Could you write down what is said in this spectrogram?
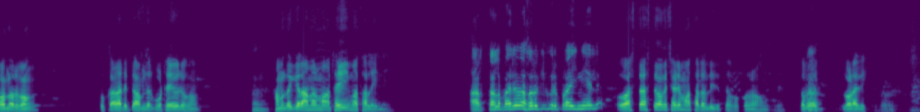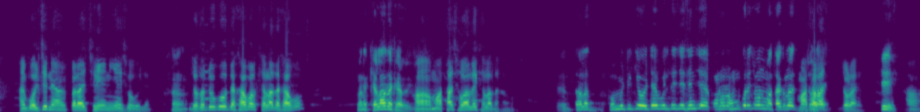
ভন্দর ভং। তো কাড়াটি তো আমাদের পঠে ওরকম। আমাদের গ্রামের মাঠেই মাথা লেই নেই। আর তাহলে বাইরের আসরে কি করে প্রাইজ নিয়ে এলে? ও আস্তে আস্তে ওকে ছেড়ে মাথাটা নিয়ে যেতে হবে কোনো রকম করে। তবে হ্যাঁ। লড়াই দেখতে পাবে আমি বলছি না আমি প্রায় ছিনিয়ে নিয়ে আসব বলে হ্যাঁ। যতটুকু দেখাবার খেলা দেখাবো। মানে খেলা দেখাবে? হ্যাঁ মাথা ছোঁয়ালে খেলা দেখাবো। তাহলে কমিটিকে ওইটাই বলতে চাইছেন যে কোন রকম করে যেমন মাথাগুলো মাথাটা জড়ায়। জোড়ায়। কি? হ্যাঁ।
